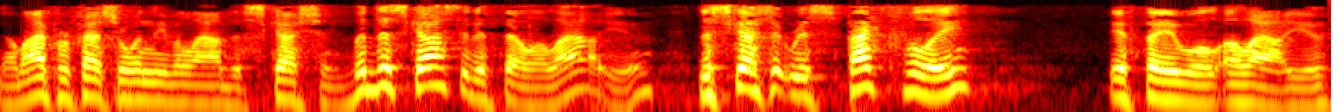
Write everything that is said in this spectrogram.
Now, my professor wouldn't even allow discussion, but discuss it if they'll allow you. Discuss it respectfully if they will allow you.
